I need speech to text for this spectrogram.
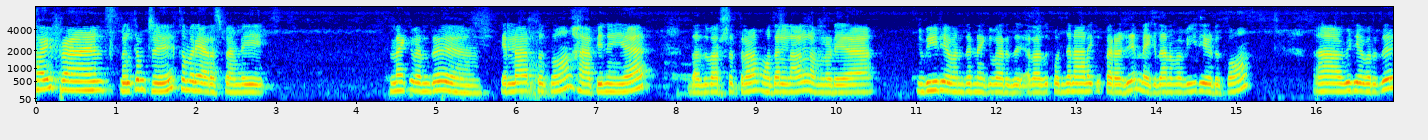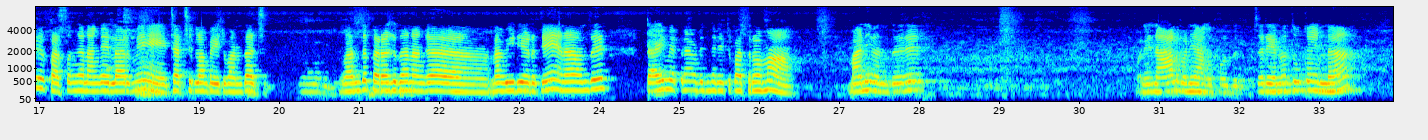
Hi friends welcome to Kumari RS family இன்னைக்கு வந்து எல்லாத்துக்கும் ஹாப்பி நியூ இயர் அதாவது வருஷத்தில் முதல் நாள் நம்மளுடைய வீடியோ வந்து இன்றைக்கி வருது. அதாவது கொஞ்ச நாளைக்கு பிறகு இன்றைக்கி தான் நம்ம வீடியோ எடுக்கோம் வீடியோ வருது. பசங்க நாங்கள் எல்லாருமே சர்ச்சுக்கெலாம் போயிட்டு வந்தாச்சு. வந்த பிறகு தான் நாங்கள் நான் வீடியோ எடுக்கேன் ஏன்னா வந்து டைம் எத்தனை அப்படின்னு சொல்லிட்டு பார்த்துருவோமா மணி வந்து மணி நாலு மணி ஆக போகுது. சரி என்ன தூக்கம் இல்லை?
